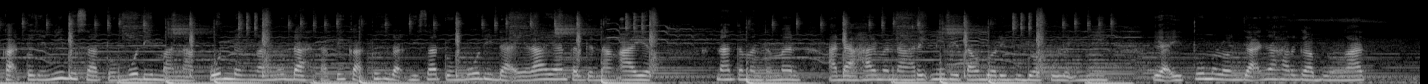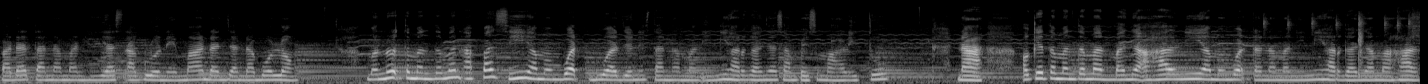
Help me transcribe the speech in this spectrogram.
Kaktus ini bisa tumbuh di mana pun dengan mudah, tapi kaktus tidak bisa tumbuh di daerah yang tergenang air. Nah teman-teman, ada hal menarik nih di tahun 2020 ini yaitu melonjaknya harga bunga pada tanaman hias aglonema dan janda bolong. Menurut teman-teman apa sih yang membuat dua jenis tanaman ini harganya sampai semahal itu? Nah, oke okay teman-teman, banyak hal nih yang membuat tanaman ini harganya mahal.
